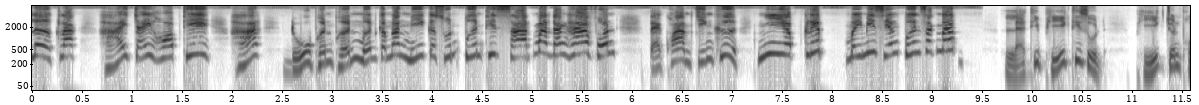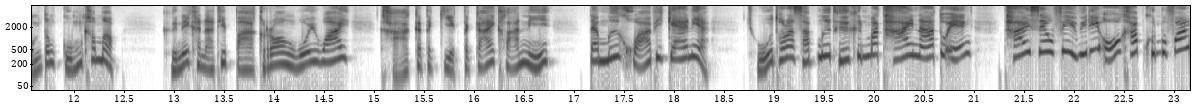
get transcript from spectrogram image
เลิกคลัก หายใจหอบที่หาดูเผินๆเหมือนกำลังหนีกระสุนปืนที่สาดมาดังหาฝน แต่ความจริงคือเงียบกริบไม่มีเสียงปืนสักนัดและที่พีคที่สุด พีคจนผมต้องกุมขมับ คือในขณะที่ปากร้องโวยวายขากระตะเกียกตะกายคลานหนีแต่มือขวาพี่แกเนี่ยชูโทรศัพท์มือถือขึ้นมาถ่ายหนาตัวเอง ถ่ายเซลฟี่วิดีโอครับคุณผู้ฟัง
